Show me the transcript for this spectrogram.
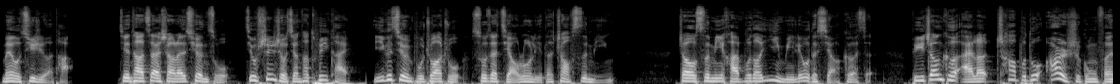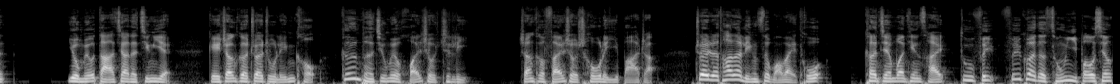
没有去惹他。见他再上来劝阻，就伸手将他推开，一个箭步抓住缩在角落里的赵思明。赵思明还不到一米六的小个子，比张克矮了差不多二十公分，又没有打架的经验，给张克拽住领口，根本就没有还手之力。张克反手抽了一巴掌，拽着他的领子往外拖。看见万天才、杜飞飞快地从一包厢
